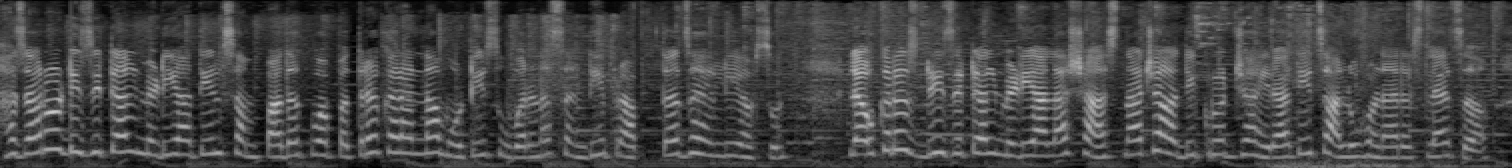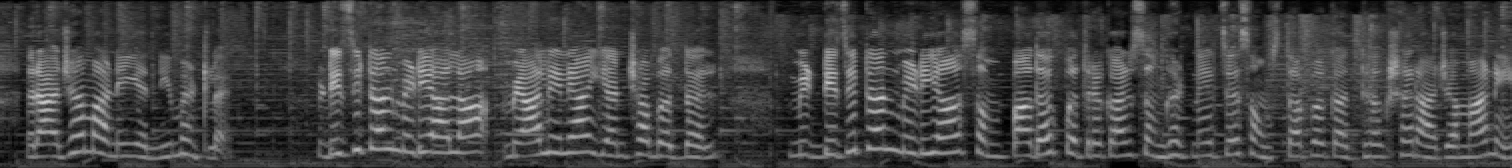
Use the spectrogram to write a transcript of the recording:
हजारो डिजिटल मीडियातील संपादक व पत्रकारांना मोठी सुवर्ण संधी प्राप्त झाली असून लवकरच डिजिटल मीडियाला शासनाच्या अधिकृत जाहिराती चालू होणार असल्याचं राजा माने यांनी म्हटलंय. डिजिटल मीडियाला मिळालेल्या यांच्याबद्दल मी डिजिटल मीडिया संपादक पत्रकार संघटनेचे संस्थापक अध्यक्ष राजा माने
